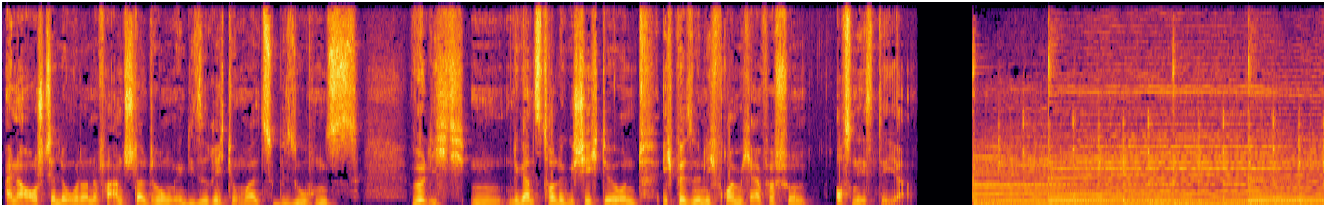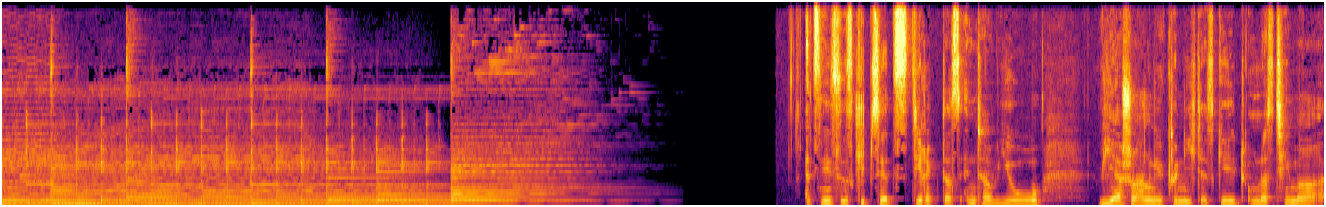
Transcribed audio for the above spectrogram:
eine Ausstellung oder eine Veranstaltung in diese Richtung mal zu besuchen. ist wirklich eine ganz tolle Geschichte und ich persönlich freue mich einfach schon aufs nächste Jahr. Als nächstes gibt es jetzt direkt das Interview. Wie ja schon angekündigt, es geht um das Thema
